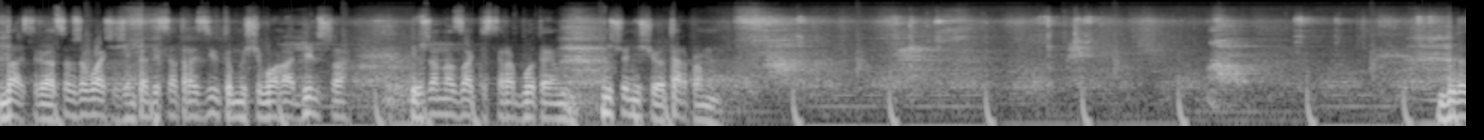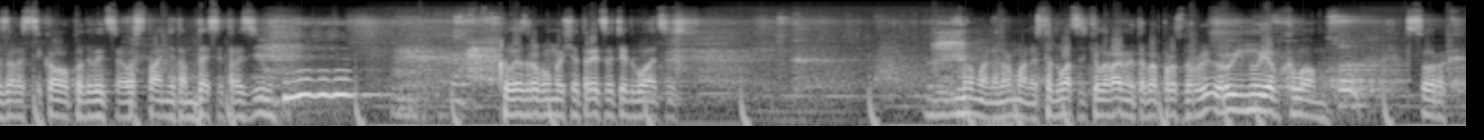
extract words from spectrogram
Да, Серега, це вже важче, ніж 50 разів, тому що вага більша і вже на закисі працюємо. Нічого, нічого, терпимо. Буде зараз цікаво подивитися останні там 10 разів. Коли зробимо ще 30 і 20. Нормально, нормально. 120 кілограмів тебе просто руйнує в хлам. 40.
